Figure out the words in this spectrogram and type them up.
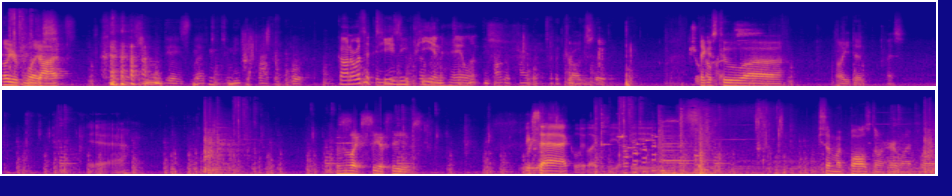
Oh, your He place. died. You days left to meet the profit quota. Connor, what's a You can use the TZP inhalant? connect The autopilot to the company Drugs. Take us to. uh... Oh, you did. Nice. This is like Sea of Thieves. Exactly like Sea of Thieves. Except my balls don't hurt when I play.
